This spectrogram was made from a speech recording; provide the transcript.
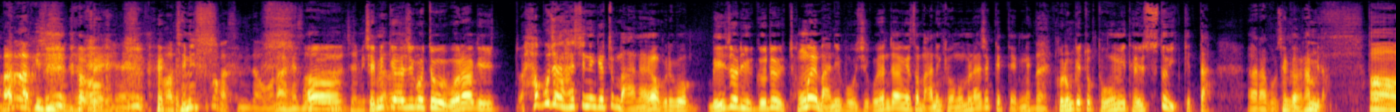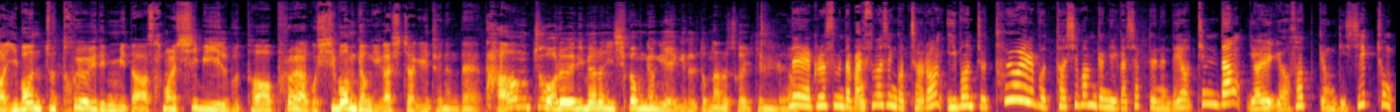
말을 아끼시는군요. 네. 네. 아, 재밌을 것 같습니다. 워낙 해석을 어, 재밌게, 재밌게 하시고 또 워낙에 하고자 하시는 게 좀 많아요. 그리고 메이저리그를 정말 많이 보시고 현장에서 많은 경험을 하셨기 때문에 네. 그런 게 좀 도움이 될 수도 있겠다라고 생각을 합니다. 아, 이번 주 토요일입니다. 3월 12일부터 프로야구 시범 경기가 시작이 되는데 다음 주 월요일이면 이 시범 경기 얘기를 좀 나눌 수가 있겠는데요. 네, 그렇습니다. 말씀하신 것처럼 이번 주 토요일부터 시범 경기가 시작되는데요. 팀당 16경기씩 총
